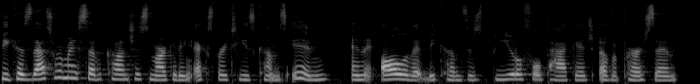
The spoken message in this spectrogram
because that's where my subconscious marketing expertise comes in. And all of it becomes this beautiful package of a person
